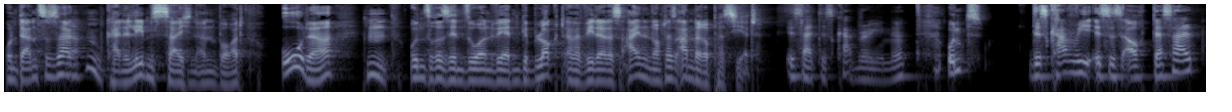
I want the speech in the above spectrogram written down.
und dann zu sagen, hm, keine Lebenszeichen an Bord. Oder, hm, unsere Sensoren werden geblockt, aber weder das eine noch das andere passiert. Ist halt Discovery, ne? Und Discovery ist es auch deshalb,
